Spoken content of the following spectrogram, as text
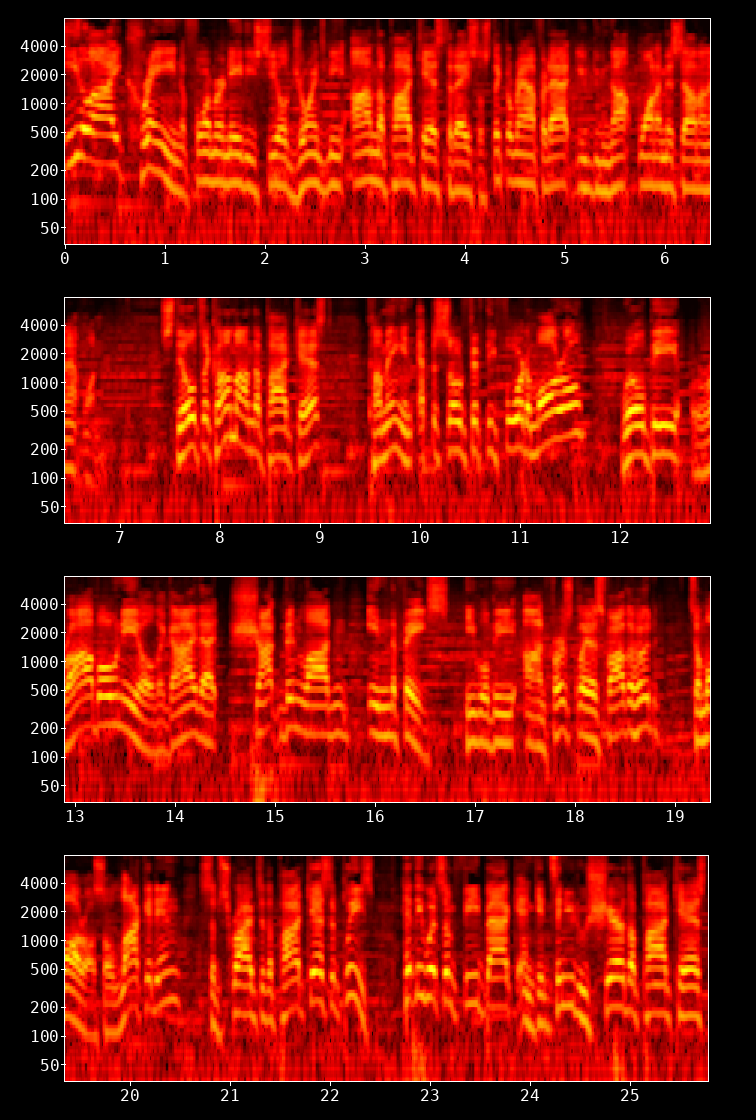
Eli Crane, a former Navy SEAL, joins me on the podcast today. So stick around for that. You do not want to miss out on that one. Still to come on the podcast, coming in episode 54 tomorrow, will be Rob O'Neill, the guy that shot bin Laden in the face. He will be on First Class Fatherhood tomorrow. So lock it in, subscribe to the podcast, and please hit me with some feedback and continue to share the podcast.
